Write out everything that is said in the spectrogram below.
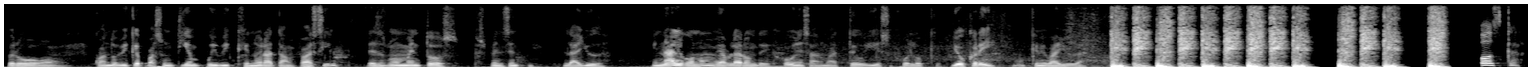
pero cuando vi que pasó un tiempo y vi que no era tan fácil, de esos momentos pues pensé en la ayuda. En algo, ¿no? Me hablaron de jóvenes San Mateo y eso fue lo que yo creí ¿no? que me iba a ayudar. Oscar,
